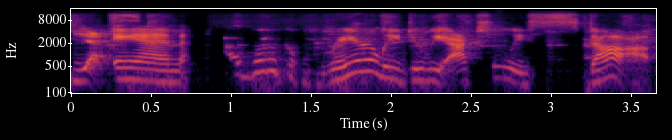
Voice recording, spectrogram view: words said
Yeah and i think rarely do we actually stop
